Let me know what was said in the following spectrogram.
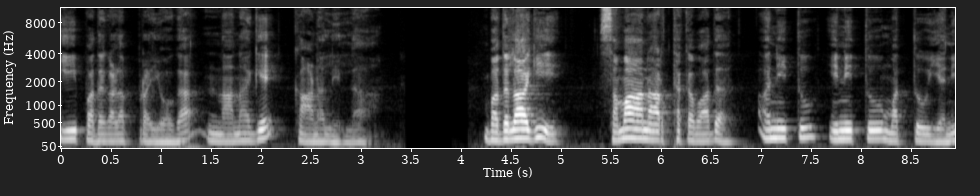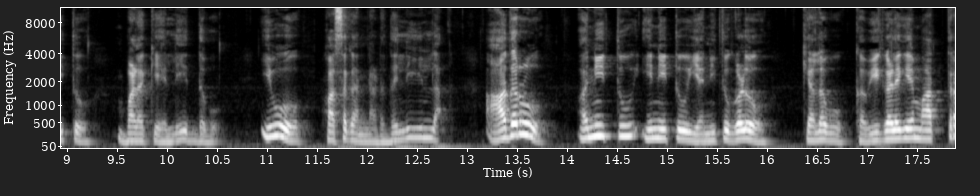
ಈ ಪದಗಳ ಪ್ರಯೋಗ ನನಗೆ ಕಾಣಲಿಲ್ಲ. ಬದಲಾಗಿ ಸಮಾನಾರ್ಥಕವಾದ ಅನಿತು, ಇನಿತು ಮತ್ತು ಎನಿತು ಬಳಕೆಯಲ್ಲಿ ಇದ್ದವು. ಇವು ಹೊಸಗನ್ನಡದಲ್ಲಿ ಇಲ್ಲ. ಆದರೂ ಅನಿತು ಇನಿತು ಎನಿತುಗಳು ಕೆಲವು ಕವಿಗಳಿಗೆ ಮಾತ್ರ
